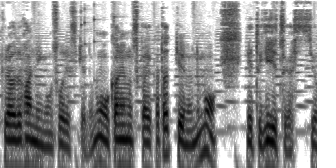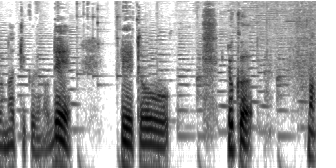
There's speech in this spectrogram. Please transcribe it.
クラウドファンディングもそうですけども、お金の使い方っていうのにも、えっ、ー、と、技術が必要になってくるので、えっ、ー、と、よく、まあ、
